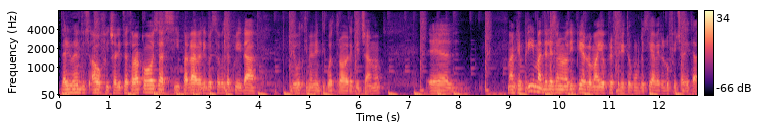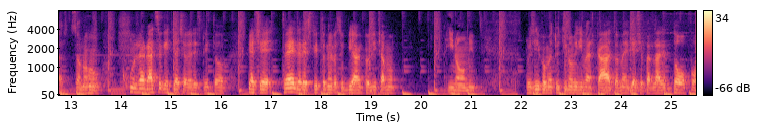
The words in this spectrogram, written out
La Juventus ha ufficializzato la cosa, si parlava di questa cosa qui dalle ultime 24 ore diciamo. Eh, anche prima dell'esonero di Pirlo, ma io ho preferito comunque sia avere l'ufficialità. Sono un ragazzo che piace avere scritto, piace tradere scritto nero su bianco, diciamo, i nomi. Così come tutti i nomi di mercato, a me piace parlare dopo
